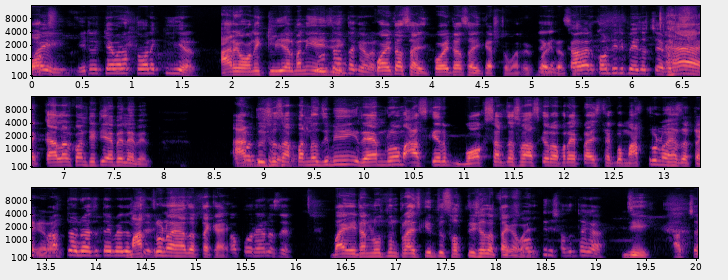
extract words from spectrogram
ভাই এটার ক্যামেরা তো অনেক ক্লিয়ার আরে অনেক ক্লিয়ার মানে এই যে কয়টা চাই কয়টা চাই কাস্টমারের কয়টা কালার কোয়ান্টিটি পেয়ে যাচ্ছে হ্যাঁ কালার কোয়ান্টিটি অ্যাভেলেবেল আর দুশো দিচ্ছে কত? ছাপ্পান্ন জিবি র্যাম রোম আজকের বক্স চার্জার সহ আজকের প্রাইস থাকবে মাত্র নয় হাজার টাকা মাত্র নয় হাজার টাকা মাত্র নয় হাজার টাকায়। ভাই এটার নতুন প্রাইস কিন্তু ছত্রিশ হাজার টাকা ভাই। টাকা? জি। আচ্ছা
